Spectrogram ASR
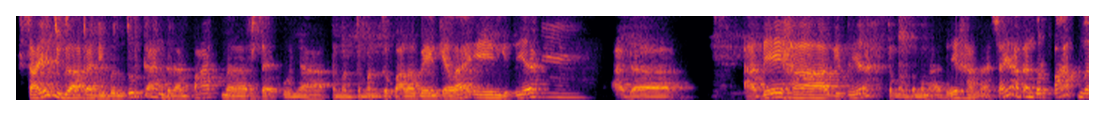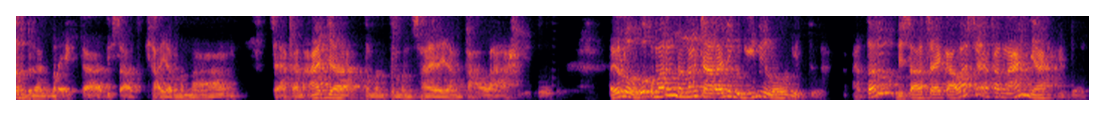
saya juga akan dibenturkan dengan partner. Saya punya teman-teman kepala bengkel lain, gitu ya. Hmm. Ada ADH gitu ya, teman-teman ADH. Nah, saya akan berpartner dengan mereka di saat saya menang. Saya akan ajak teman-teman saya yang kalah gitu. Ayo lo, gue kemarin menang caranya begini loh gitu. Atau di saat saya kalah saya akan nanya gitu.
